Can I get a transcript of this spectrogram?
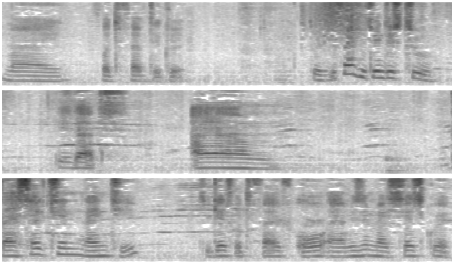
My 45 degree. So the difference between these two is that I am bisecting 90 to get 45 or I am using my set square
